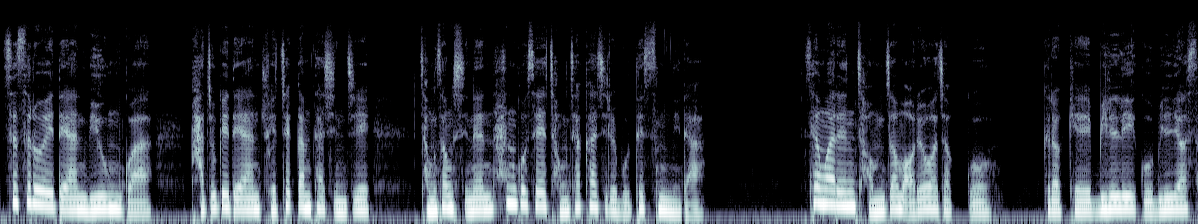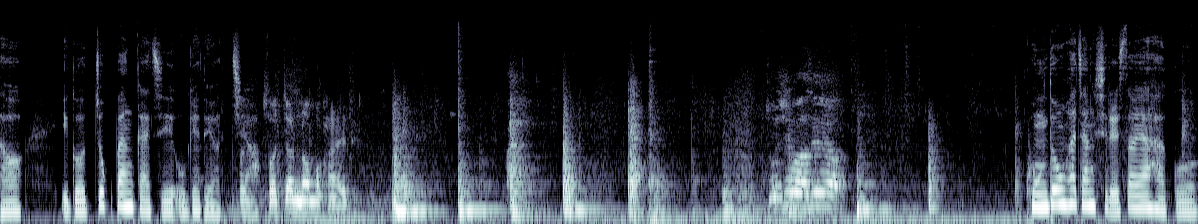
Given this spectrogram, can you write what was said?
스스로에 대한 미움과 가족에 대한 죄책감 탓인지 정성 씨는 한 곳에 정착하지를 못했습니다. 생활은 점점 어려워졌고 그렇게 밀리고 밀려서 이곳 쪽방까지 오게 되었죠. 저쪽 넘어가야 돼. 조심하세요. 공동 화장실을 써야 하고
